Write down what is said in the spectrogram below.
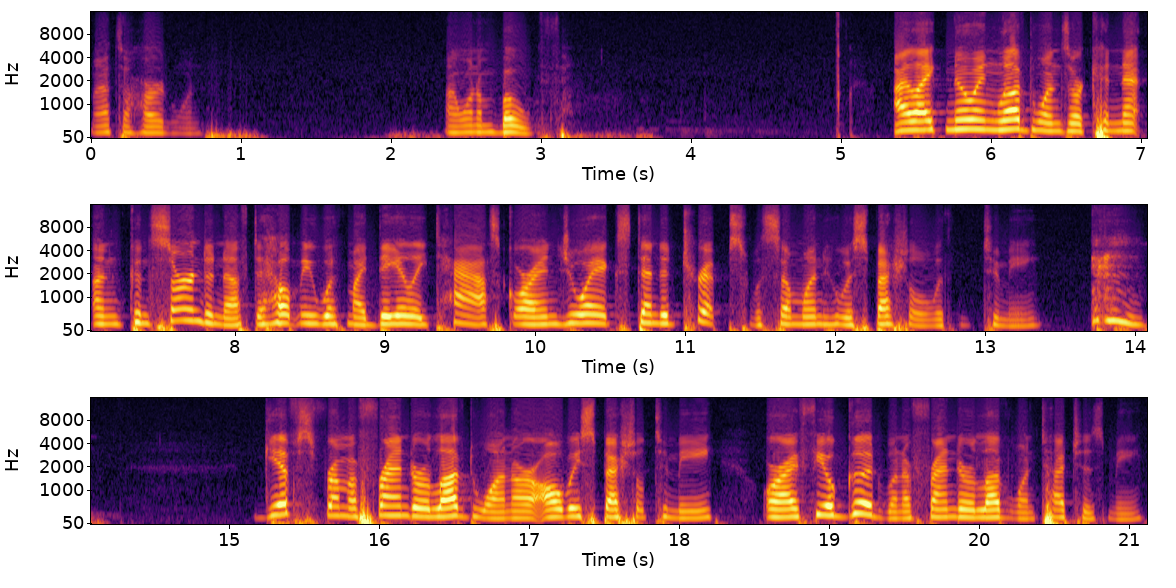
That's a hard one. I want them both. I like knowing loved ones are concerned enough to help me with my daily task, or I enjoy extended trips with someone who is special with, to me. Gifts from a friend or loved one are always special to me, or I feel good when a friend or loved one touches me.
